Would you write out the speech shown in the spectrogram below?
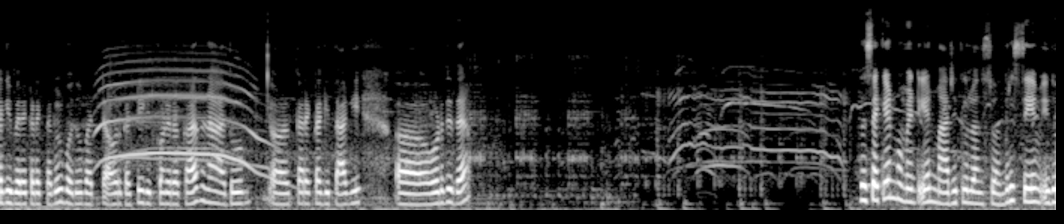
ಆಗಿ ಬೇರೆ ಕಡೆಗೆ ತಗೊಳ್ಬೋದು. ಬಟ್ ಅವ್ರು ಗಟ್ಟಿಗೆ ಇಟ್ಕೊಂಡಿರೋ ಕಾರಣ ಅದು ಕರೆಕ್ಟಾಗಿ ತಾಗಿ ಹೊಡೆದಿದೆ ದ ಸೆಕೆಂಡ್ ಮೂಮೆಂಟ್ ಏನು ಮ್ಯಾಜಿಕಲ್ ಅನಿಸ್ತು ಅಂದರೆ ಸೇಮ್ ಇದು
